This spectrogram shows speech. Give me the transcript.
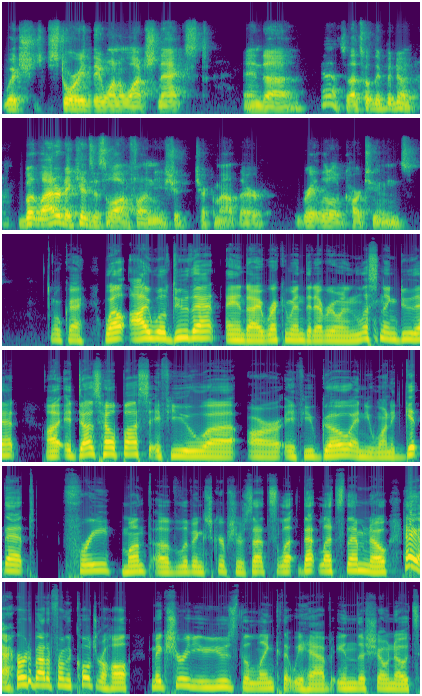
which story they want to watch next and uh, yeah, so that's what they've been doing. But Latter Day Kids is a lot of fun. You should check them out. They're great little cartoons. Okay. Well, I will do that, and I recommend that everyone listening do that. Uh, it does help us if you uh, are if you go and you want to get that free month of living scriptures. That's le- that lets them know. Hey, I heard about it from the Cultural Hall. Make sure you use the link that we have in the show notes.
